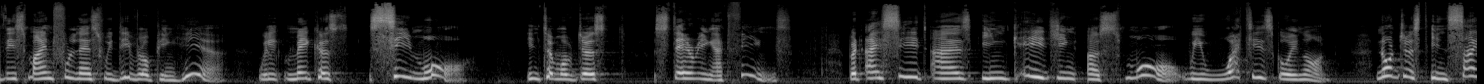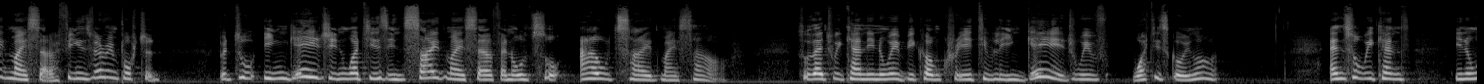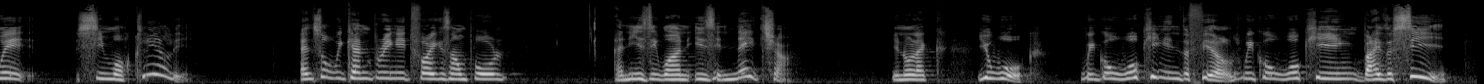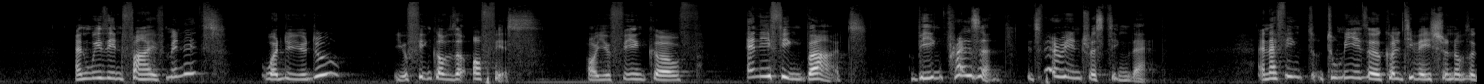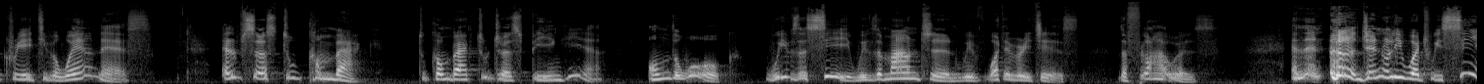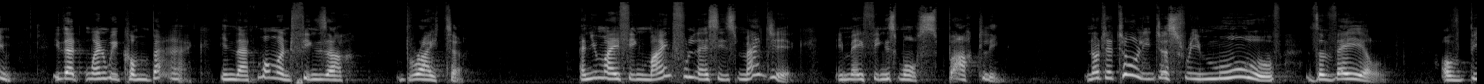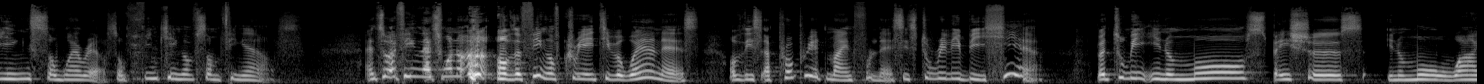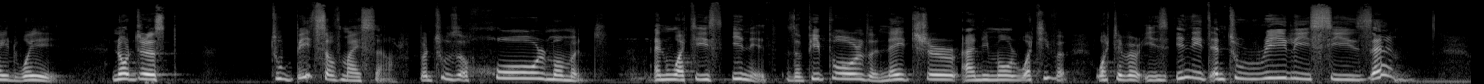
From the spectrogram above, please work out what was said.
this mindfulness we're developing here will make us see more in terms of just staring at things. But I see it as engaging us more with what is going on. Not just inside myself, I think it's very important, but to engage in what is inside myself and also outside myself. So that we can, in a way, become creatively engaged with what is going on. And so we can, in a way, see more clearly. And so we can bring it, for example, an easy one is in nature. You know, like you walk. We go walking in the field, we go walking by the sea. And within five minutes, what do you do? You think of the office, or you think of anything but being present. It's very interesting that. And I think to, me, the cultivation of the creative awareness helps us to come back, to come back to just being here, on the walk, with the sea, with the mountain, with whatever it is, the flowers. And then generally, what we see is that when we come back, in that moment, things are brighter. And you might think mindfulness is magic, it makes things more sparkling. Not at all, it just removes the veil of being somewhere else, of thinking of something else. And so I think that's one of the things of creative awareness, of this appropriate mindfulness, is to really be here, but to be in a more spacious, in a more wide way. Not just to bits of myself, but to the whole moment and what is in it the people, the nature, animal, whatever, whatever is in it, and to really see them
